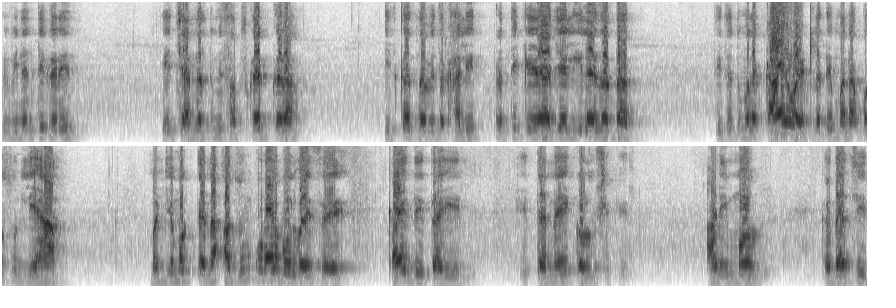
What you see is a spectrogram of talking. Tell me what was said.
मी विनंती करीन हे चॅनल तुम्ही सबस्क्राईब करा. इतकंच नव्हे तर खाली प्रतिक्रिया ज्या लिहिल्या जातात तिथे तुम्हाला काय वाटलं ते मनापासून लिहा. म्हणजे मग त्यांना अजून कोणाला बोलवायचं आहे काय देता येईल? हे त्यांनाही कळू शकेल. आणि मग कदाचित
